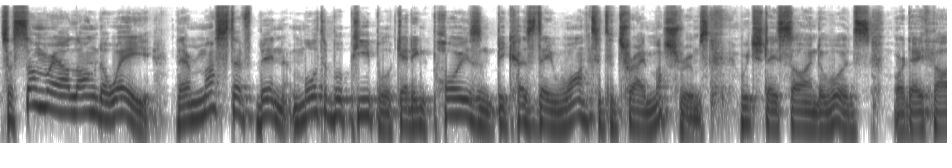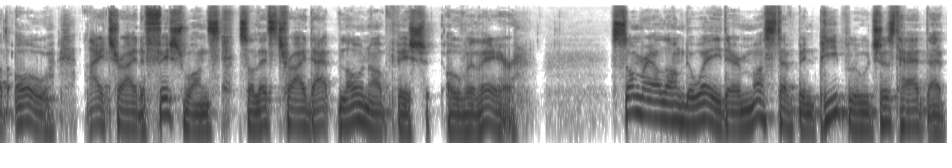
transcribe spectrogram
So, somewhere along the way, there must have been multiple people getting poisoned because they wanted to try mushrooms, which they saw in the woods, or they thought, oh, I tried a fish once, so let's try that blown up fish over there somewhere along the way, there must have been people who just had that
